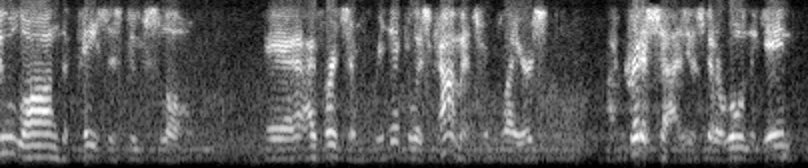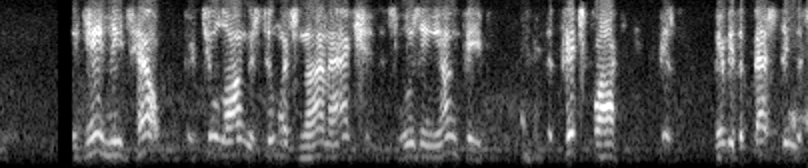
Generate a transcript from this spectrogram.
too long, the pace is too slow. And I've heard some ridiculous comments from players uh, criticizing it's going to ruin the game. The game needs help. They're too long. There's too much non-action. It's losing young people. The pitch clock is maybe the best thing that's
